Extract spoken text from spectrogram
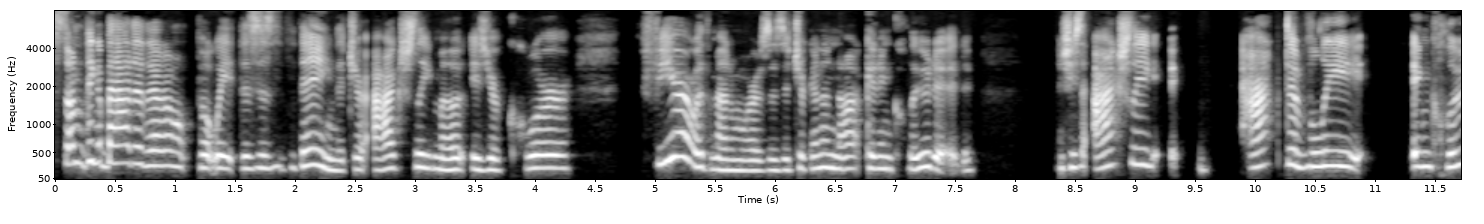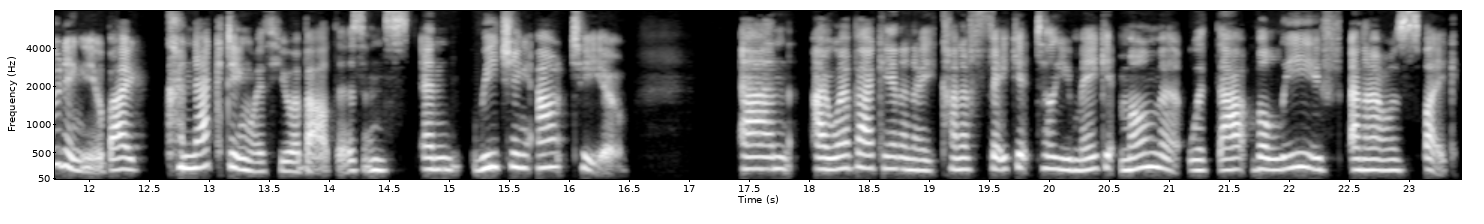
something about it. I don't, but wait, this is the thing that you're actually, mo- is your core fear with metamours is that you're going to not get included. And she's actually eh, actively including you by connecting with you about this and and reaching out to you. And I went back in and I kind of fake it till you make it moment with that belief. And I was like,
